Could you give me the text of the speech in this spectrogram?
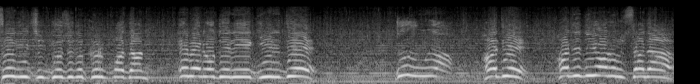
Senin için gözünü kırpmadan hemen o dereye girdi. Durma. Hadi. Hadi diyorum sana.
